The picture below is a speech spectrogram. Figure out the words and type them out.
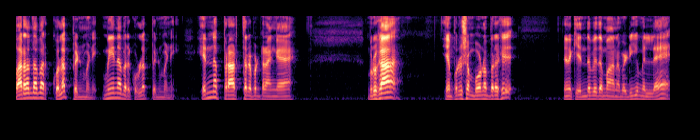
பரதவர் குல பெண்மணி மீனவர் குல பெண்மணி என்ன பிரார்த்தனை பண்ணுறாங்க முருகா என் புருஷன் போன பிறகு எனக்கு எந்த விதமான வழியும் இல்லை.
